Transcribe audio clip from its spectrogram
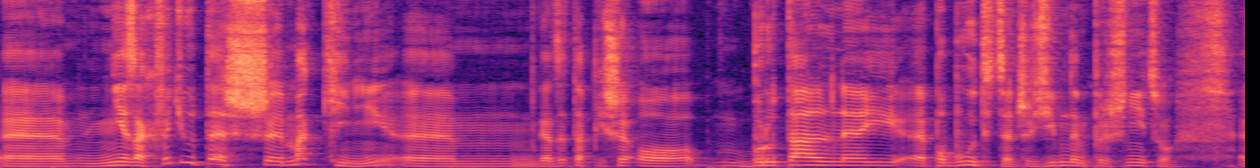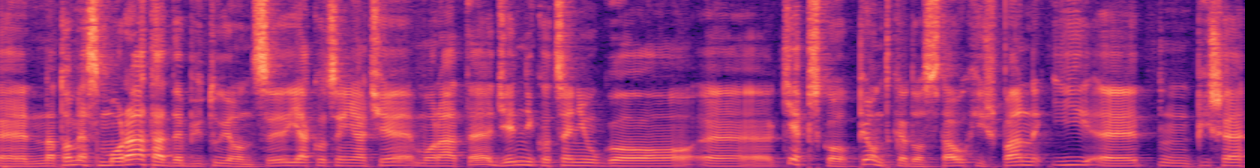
E, nie zachwycił też McKinney. E, gazeta pisze o brutalnej pobudce czy zimnym prysznicu. Natomiast Morata debiutujący, jak oceniacie Moratę? Dziennik ocenił go kiepsko. Piątkę dostał Hiszpan i pisze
